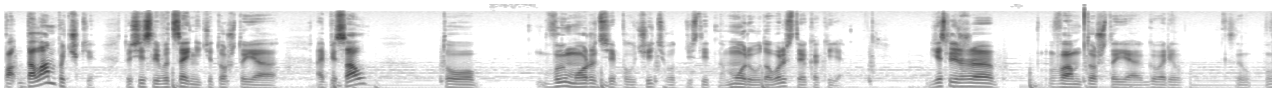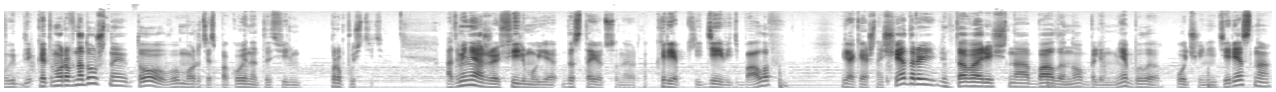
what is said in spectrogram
по, до лампочки, то есть если вы цените то, что я описал, то вы можете получить вот действительно море удовольствия, как и я. Если же вам то, что я говорил, вы к этому равнодушны, то вы можете спокойно этот фильм пропустить. От меня же фильму я достается, наверное, крепкие 9 баллов. Я, конечно, щедрый товарищ на баллы, но, блин, мне было очень интересно,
